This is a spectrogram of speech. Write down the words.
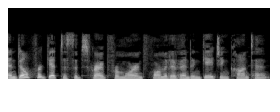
And don't forget to subscribe for more informative and engaging content.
